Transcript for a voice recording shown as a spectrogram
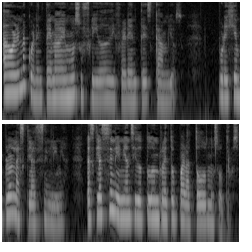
Ahora en la cuarentena hemos sufrido de diferentes cambios. Por ejemplo, las clases en línea. Las clases en línea han sido todo un reto para todos nosotros.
